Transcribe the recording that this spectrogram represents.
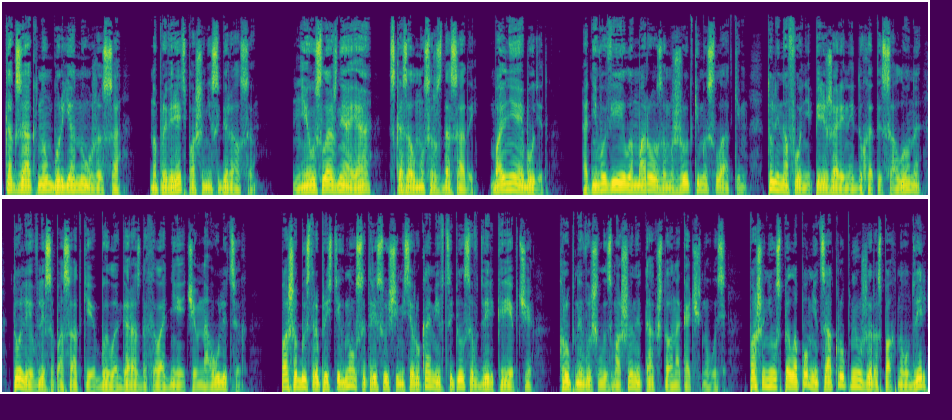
как за окном бурьян ужаса, но проверять Паша не собирался. «Не усложняй, а?» — сказал мусор с досадой. «Больнее будет». От него веяло морозом жутким и сладким, то ли на фоне пережаренной духоты салона, то ли в лесопосадке было гораздо холоднее, чем на улицах. Паша быстро пристегнулся трясущимися руками и вцепился в дверь крепче. Крупный вышел из машины так, что она качнулась. Паша не успел опомниться, а крупный уже распахнул дверь,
